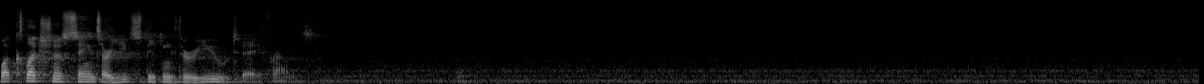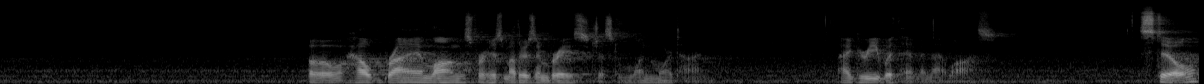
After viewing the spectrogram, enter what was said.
what collection of saints are you speaking through you today, friends? How Brian longs for his mother's embrace just one more time. I grieve with him in that loss. Still,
